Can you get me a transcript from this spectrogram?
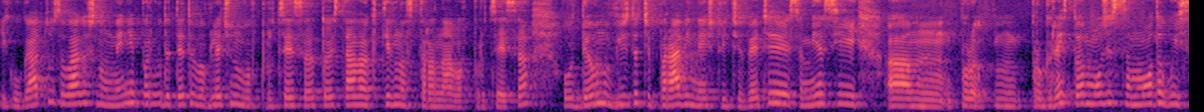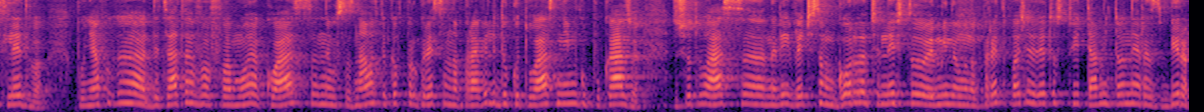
И когато залагаш на умения, първо детето е въвлечено в процеса, той става активна страна в процеса, отделно вижда, че прави нещо и че вече самия си ам, про, прогрес, той може само да го изследва. Понякога децата в моя клас не осъзнават какъв прогрес са направили, докато аз не им го покажа. Защото аз нали, вече съм горда, че нещо е минало напред, обаче детето стои там и то не разбира,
